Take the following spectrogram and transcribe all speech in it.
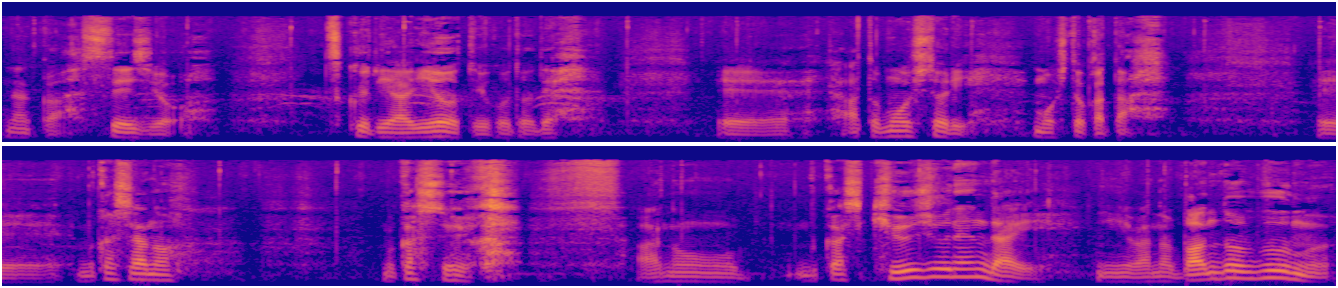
なんかステージを作り上げようということで、えー、あともう一人もう一方、えー、昔あの昔というかあの昔90年代にあのバンドブーム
